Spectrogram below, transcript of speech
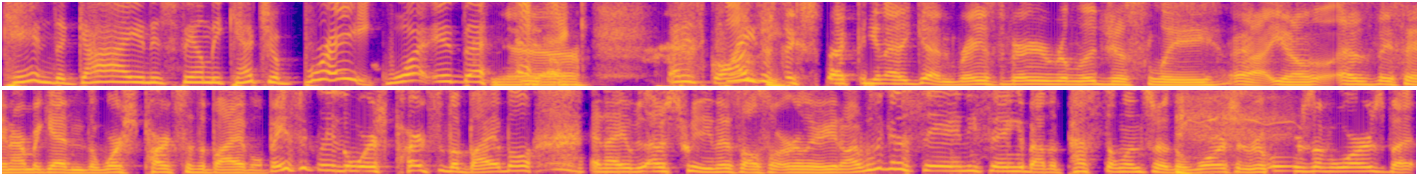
can the guy and his family catch a break? What in the Yeah. heck? That is Well, I'm crazy. just expecting, again, raised very religiously, uh, you know, as they say in Armageddon, the worst parts of the Bible, basically the worst parts of the Bible. And I, was- I was tweeting this also earlier, you know, I wasn't going to say anything about the pestilence or the wars and rumors of wars, but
